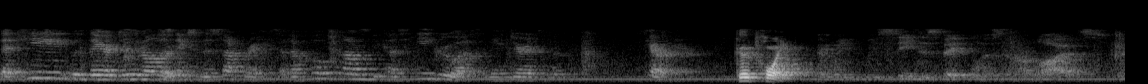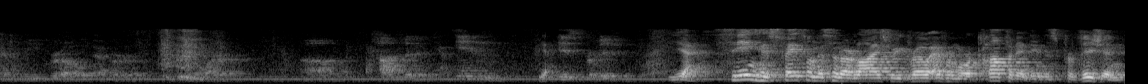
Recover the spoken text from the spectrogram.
That He was there doing all those things for the suffering. So the hope comes because He grew us in the endurance and the character. Good point. And we, we see his faithfulness in our lives, and we grow ever more um, confident in Yeah. his provision. Yeah. Seeing his faithfulness in our lives, we grow ever more confident in his provision,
